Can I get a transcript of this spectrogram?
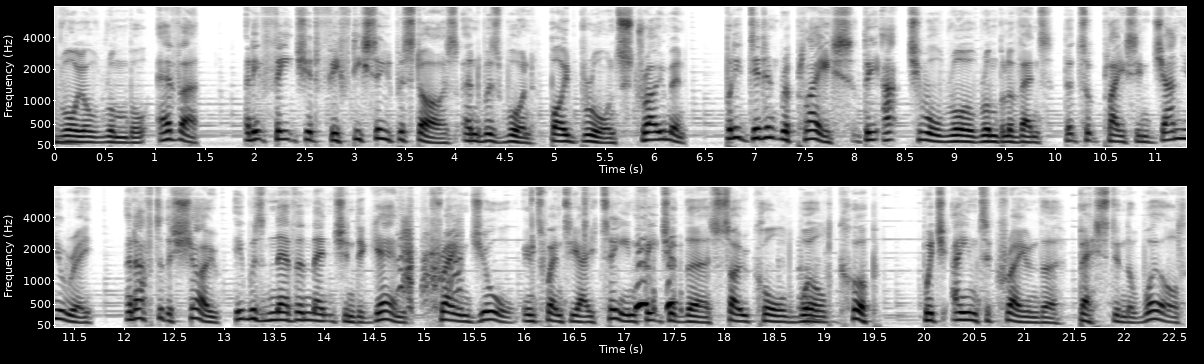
Royal Rumble ever, and it featured 50 superstars and was won by Braun Strowman. But it didn't replace the actual Royal Rumble event that took place in January, and after the show, it was never mentioned again. Crown Jewel in 2018 featured the so called World Cup, which aimed to crown the best in the world.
